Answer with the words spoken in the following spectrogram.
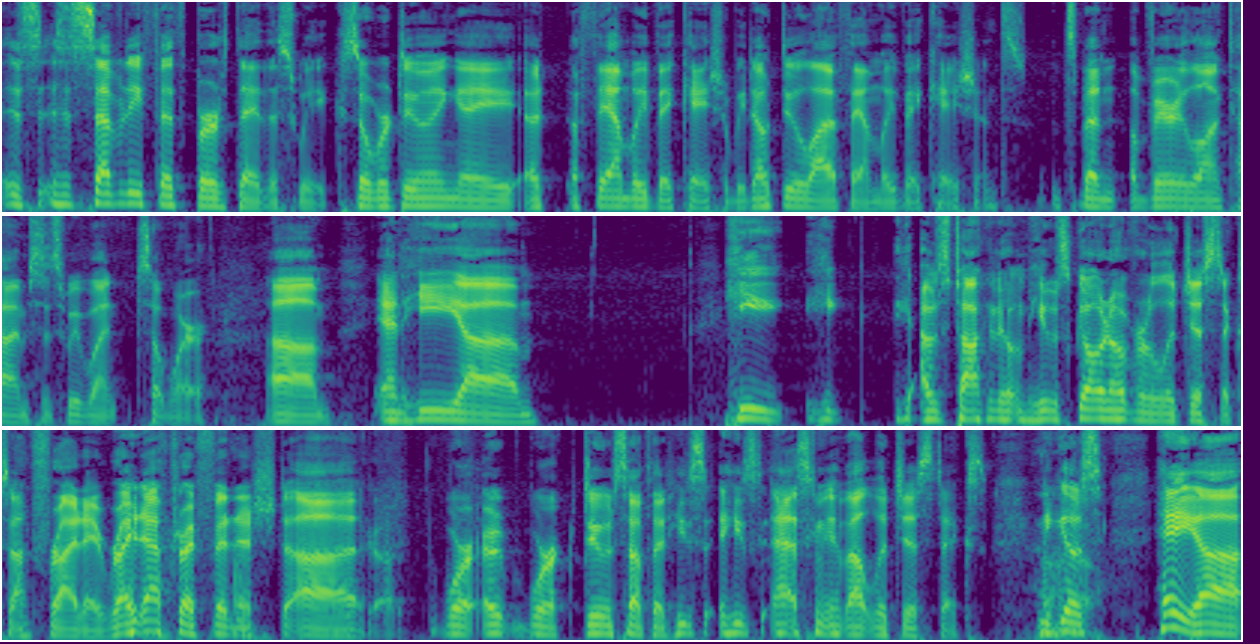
is his seventy fifth birthday this week, so we're doing a, a a family vacation. We don't do a lot of family vacations. It's been a very long time since we went somewhere, um, and he um, he he. he- I was talking to him. He was going over logistics on Friday, right after I finished uh, God. work, uh, work doing something. He's he's asking me about logistics, and he Oh, goes, no. "Hey, uh,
